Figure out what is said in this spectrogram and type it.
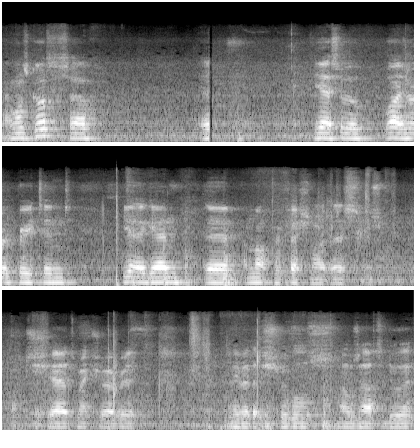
That one's good, so yeah, so wires are pre-tinned. Yet again, um, I'm not professional at this, just share to make sure every, anybody that struggles knows how to do it.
